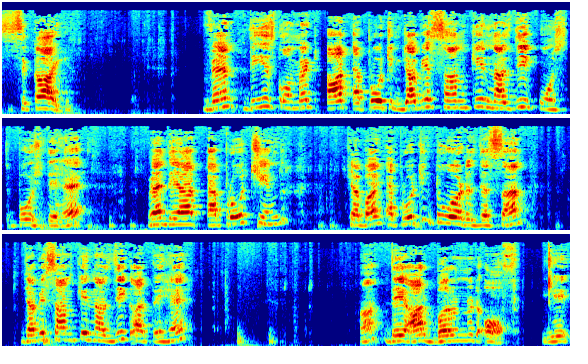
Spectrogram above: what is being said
sky when these comet are approaching जब ये सन के नज़दीक पहुँचते हैं वेन दे आर अप्रोचिंग क्या बात? अप्रोचिंग टूवर्ड द सन जब ये सन के नज़दीक आते हैं हाँ दे आर बर्नड ऑफ़ ये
